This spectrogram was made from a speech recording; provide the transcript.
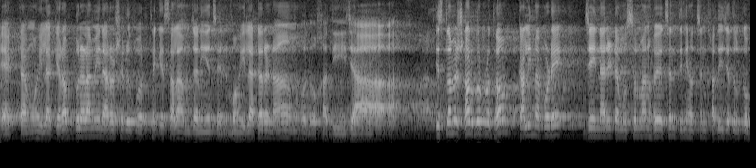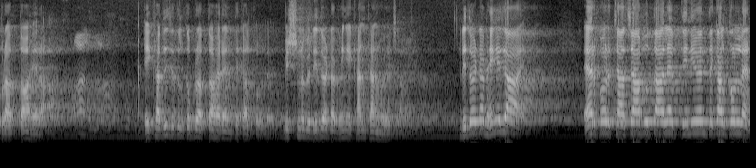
একটা মহিলাকে রব্বুল আলমিন আরশের উপর থেকে সালাম জানিয়েছেন। মহিলাটার নাম হলো খাদিজা। ইসলামের সর্বপ্রথম কালিমা পড়ে যেই নারীটা মুসলমান হয়েছেন, তিনি হচ্ছেন খাদিজাতুল কোবরা তাহেরা। এই খাদিজাতুল কোবরা তাহেরা ইন্তেকাল করলেন। বিষ্ণুনবীর হৃদয়টা ভেঙে খান খান হয়ে যায়। হৃদয়টা ভেঙে যায়। এরপর চাচা আবু তালেব তিনিও ইন্তেকাল করলেন।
